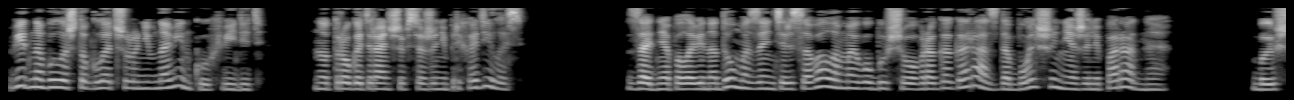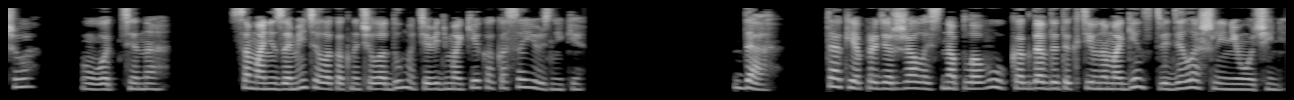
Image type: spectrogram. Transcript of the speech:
Видно было, что Глетшеру не в новинку их видеть, но трогать раньше все же не приходилось. Задняя половина дома заинтересовала моего бывшего врага гораздо больше, нежели парадная. Бывшего? Вот тена. Сама не заметила, как начала думать о ведьмаке как о союзнике. Да, так я продержалась на плаву, когда в детективном агентстве дела шли не очень.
